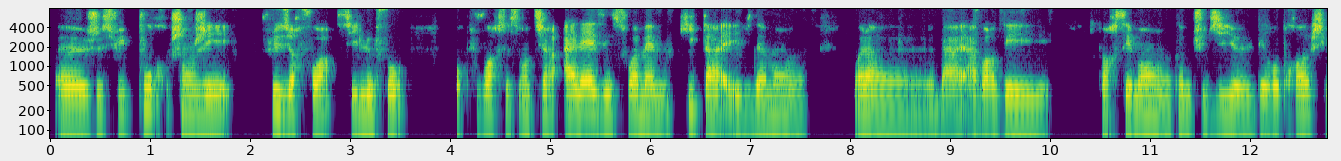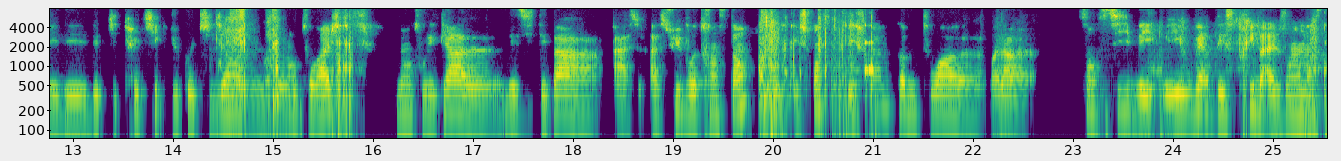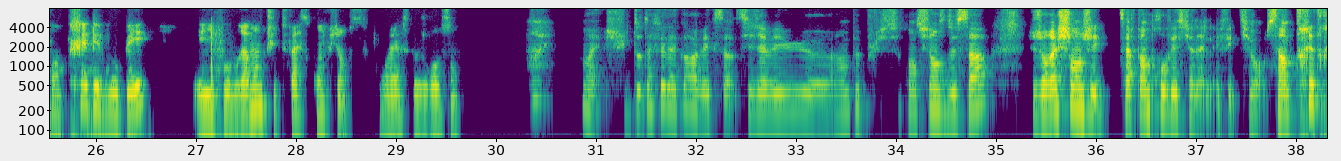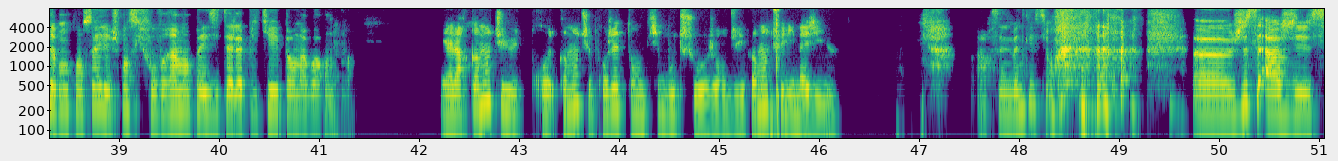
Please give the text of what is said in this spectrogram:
euh, je suis pour changer plusieurs fois, s'il le faut, pour pouvoir se sentir à l'aise et soi-même, quitte à évidemment euh, voilà, bah, avoir des, forcément, comme tu dis, des reproches et des, petites critiques du quotidien de l'entourage. Mais en tous les cas, n'hésitez pas à, suivre votre instinct. Et je pense que des femmes comme toi, voilà, sensibles et, ouvertes d'esprit, bah, elles ont un instinct très développé. Et il faut vraiment que tu te fasses confiance. Voilà ce que je ressens. Ouais, je suis tout à fait d'accord avec ça. Si j'avais eu euh, un peu plus conscience de ça, j'aurais changé certains professionnels, effectivement. C'est un très très bon conseil et je pense qu'il ne faut vraiment pas hésiter à l'appliquer et pas en avoir honte. Et alors, comment tu, comment tu projettes ton petit bout de chou aujourd'hui? Comment tu l'imagines? Alors, c'est une bonne question. Euh,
